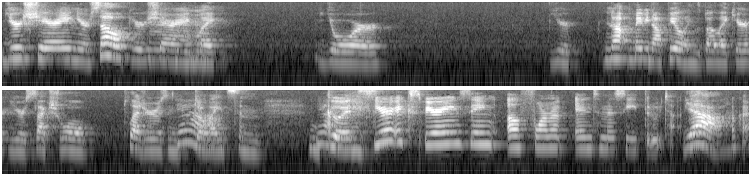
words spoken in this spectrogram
you're sharing yourself. You're sharing Mhm. like your your not maybe not feelings, but like your your sexual pleasures and Yeah. delights and Yeah. goods. You're experiencing a form of intimacy through text. yeah. Okay.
